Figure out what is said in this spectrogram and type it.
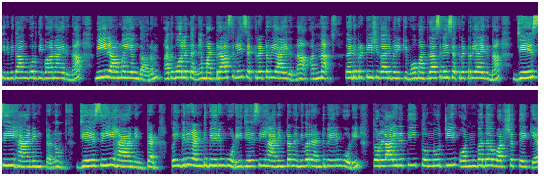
തിരുവിതാംകൂർ ദിവാനായിരുന്ന വി രാമയ്യങ്കാറും അതുപോലെ തന്നെ മദ്രാസിലെ സെക്രട്ടറി ആയിരുന്ന അന്ന് അതായത് ബ്രിട്ടീഷുകാർ ഭരിക്കുമ്പോൾ മദ്രാസിലെ സെക്രട്ടറി ആയിരുന്ന ജെ സി ഹാനിങ്ടണും ജെ സി ഹാനിങ്ടൺ. അപ്പൊ ഇവർ രണ്ടുപേരും കൂടി ജെ സി ഹാനിങ്ടൺ എന്നിവർ രണ്ടുപേരും കൂടി തൊള്ളായിരത്തി തൊണ്ണൂറ്റി ഒൻപത് വർഷത്തേക്ക്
